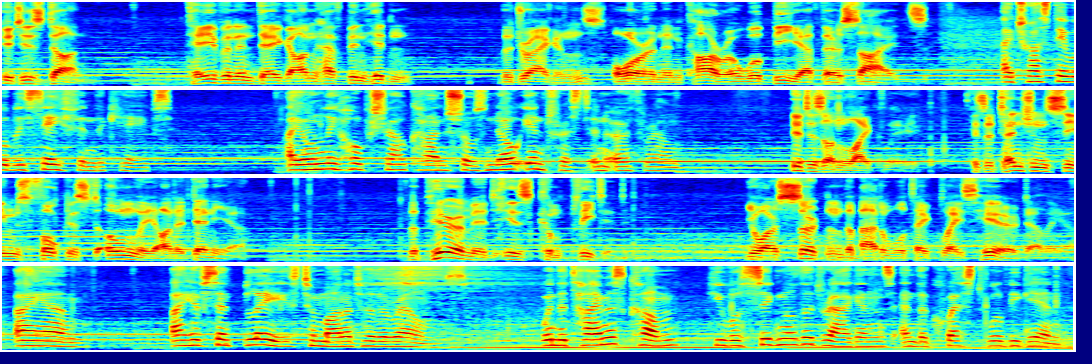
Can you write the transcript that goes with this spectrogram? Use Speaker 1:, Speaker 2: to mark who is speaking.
Speaker 1: It is done. Taven and Daegon have been hidden. The dragons, Orin and Caro, will be at their sides.
Speaker 2: I trust they will be safe in the caves. I only hope Shao Kahn shows no interest in Earthrealm.
Speaker 1: It is unlikely. His attention seems focused only on Edenia. The pyramid is completed. You are certain the battle will take place here, Delia?
Speaker 2: I am. I have sent Blaze to monitor the realms. When the time has come, he will signal the dragons and the quest will begin.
